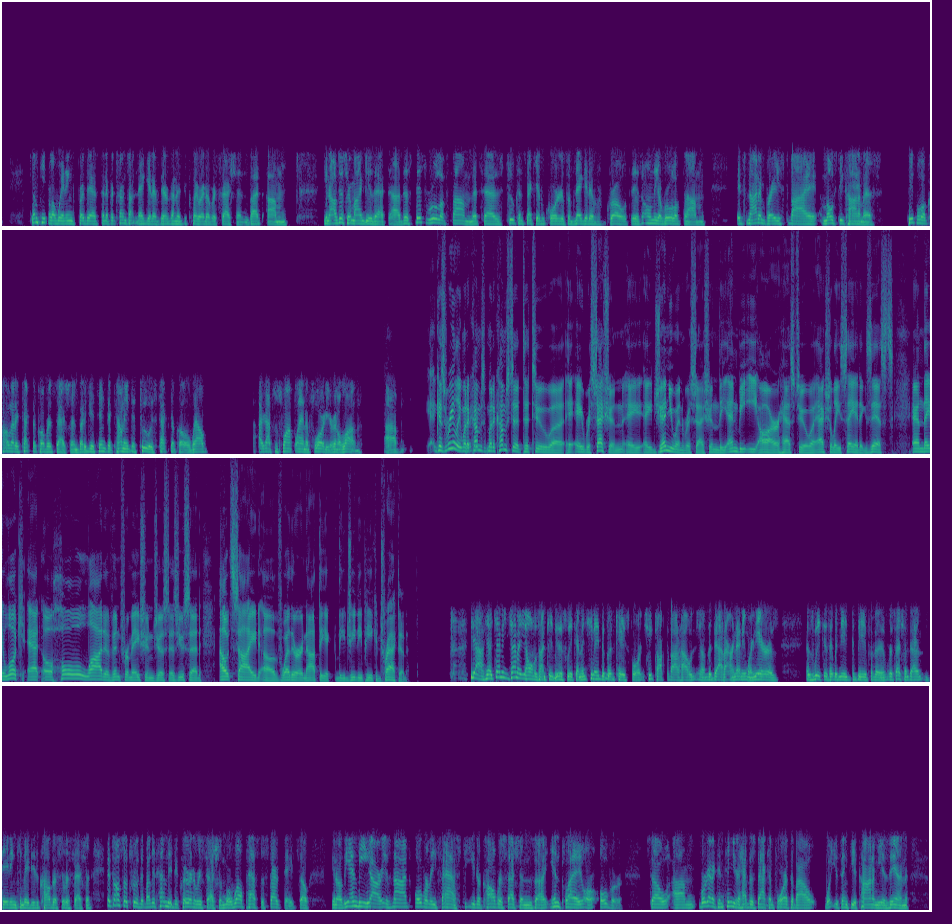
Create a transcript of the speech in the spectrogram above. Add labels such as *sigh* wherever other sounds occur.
some people are waiting for this, and if it turns out negative, they're going to declare it a recession. But um, you know, I'll just remind you that uh, this this rule of thumb that says two consecutive quarters of negative growth is only a rule of thumb. It's not embraced by most economists. People will call it a technical recession, but if you think that counting to two is technical, well, I got some swampland in Florida you're going to love. Uh, because really, when it comes when it comes to to, to uh, a, a, recession, a, a genuine recession, the NBER has to uh, actually say it exists, and they look at a whole lot of information, just as you said, outside of whether or not the the GDP contracted. Yeah, yeah. Jenny Janet Yellen was on TV this weekend, and she made the good case for it. She talked about how you know the data aren't anywhere near as as weak as it would need to be for the recession dating committee to call this a recession. It's also true that by the time they declare it a recession, we're well past the start date. So, you know, the NBER is not overly fast to either call recessions uh, in play or over. So um, we're going to continue to have this back and forth about what you think the economy is in.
